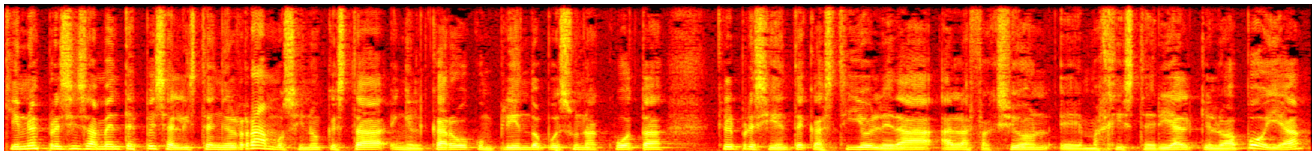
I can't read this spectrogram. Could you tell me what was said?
quien no es precisamente especialista en el ramo, sino que está en el cargo cumpliendo pues una cuota que el presidente Castillo le da a la facción eh, magisterial que lo apoya,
